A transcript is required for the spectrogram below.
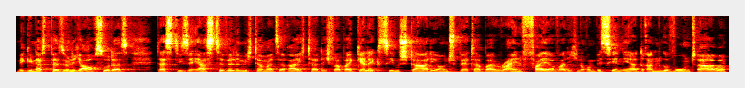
Mir ging das persönlich auch so, dass, dass diese erste Welle mich damals erreicht hat. Ich war bei Galaxy im Stadion, später bei Rhine Fire, weil ich noch ein bisschen näher dran gewohnt habe,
